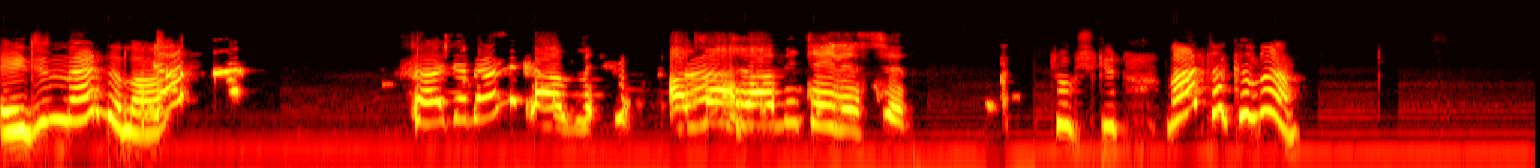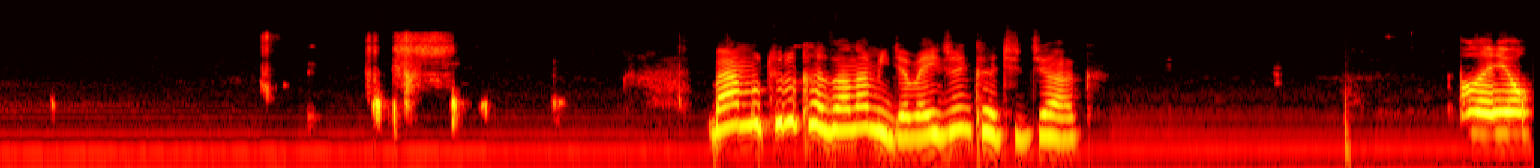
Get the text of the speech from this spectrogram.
Ecin nerede lan? Sadece ben mi kaldım? Allah rahmet eylesin. Çok şükür. Lan takıldım. Ben bu turu kazanamayacağım. Ecin kaçacak. Abla yok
